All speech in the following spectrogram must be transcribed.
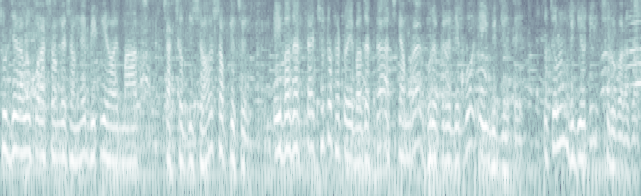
সূর্যের আলো পড়ার সঙ্গে সঙ্গে বিক্রি হয় মাছ, শাকসবজি সহ সবকিছুই। এই বাজারটা ছোটখাটো এই বাজারটা আজকে আমরা ঘুরে ফিরে দেখব এই ভিডিওতে। তো চলুন ভিডিওটি শুরু করা যাক।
